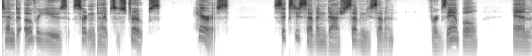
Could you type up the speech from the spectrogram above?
tend to overuse certain types of strokes. Harris, 67 77. For example, an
